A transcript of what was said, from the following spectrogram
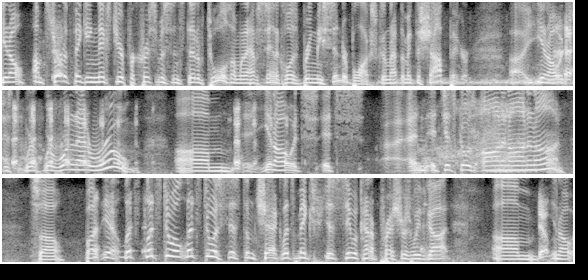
you know, I'm sort of thinking next year for Christmas instead of tools, I'm going to have Santa Claus bring me cinder blocks because I'm going to have to make the shop bigger. Uh, you know, it's just we're we're running out of room. Um, you know, it's it's uh, and it just goes on and on and on. So, but yeah, let's let's do a let's do a system check. Let's make just see what kind of pressures we've got. Um, You know,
